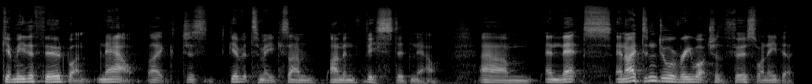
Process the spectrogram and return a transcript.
give me the third one now. Like, just give it to me because I'm I'm invested now. Um, and that's and I didn't do a rewatch of the first one either.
